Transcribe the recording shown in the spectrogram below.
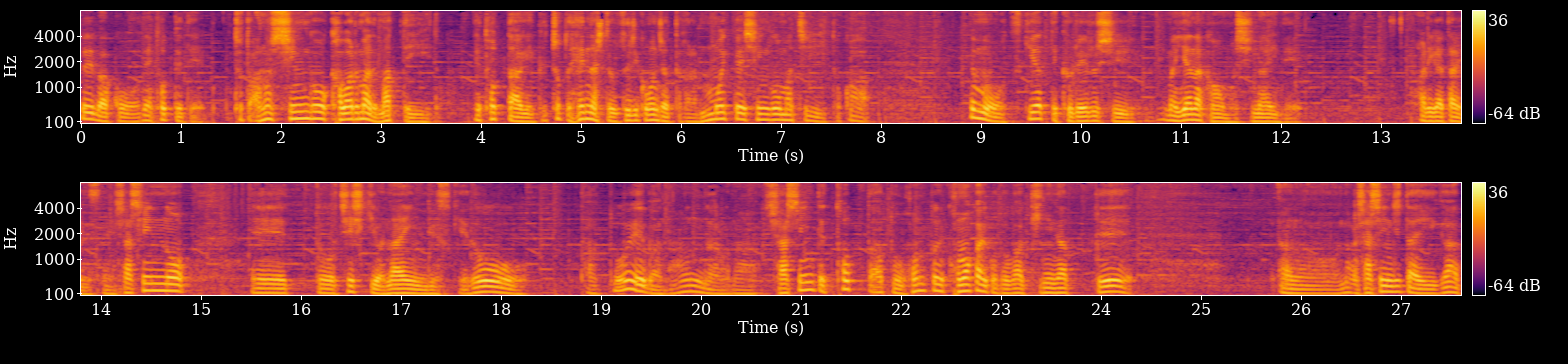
例えばこうね撮っててちょっとあの信号変わるまで待っていいと。で撮ったあげくちょっと変な人映り込んじゃったからもう一回信号待ちとか。でも付き合ってくれるし、まあ、嫌な顔もしないで。ありがたいですね。写真のえー、っと知識はないんですけど例えばなんだろうな。写真って撮った後本当に細かいことが気になってあのなんか写真自体が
